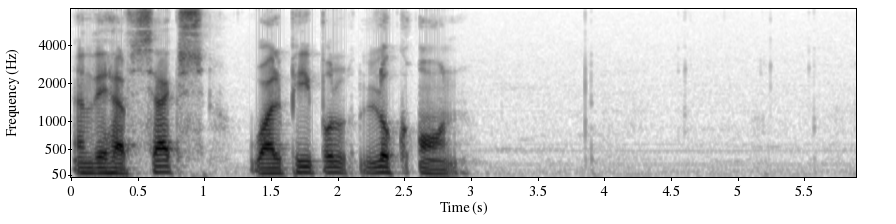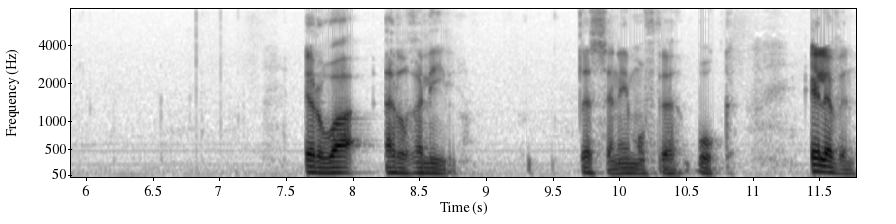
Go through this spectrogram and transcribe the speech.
and they have sex while people look on. Irwa al Ghalil. That's the name of the book. 11.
